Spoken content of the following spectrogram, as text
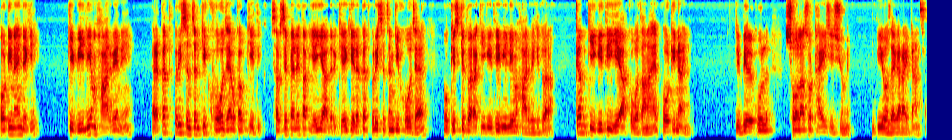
फोर्टी नाइन देखिए, कि विलियम हार्वे ने रकत परिसंचन की खोज है, वो कब की थी? सबसे पहले तो आप यही याद रखिए कि रकत परिसंचन की खोज है, वो किसके द्वारा की गई थी? विलियम हार्वे के द्वारा। कब की गई थी, ये आपको बताना है। फोर्टी नाइन जी, बिल्कुल सोलह सो अट्ठाईस ईस्यू में। बी हो जाएगा राइट आंसर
